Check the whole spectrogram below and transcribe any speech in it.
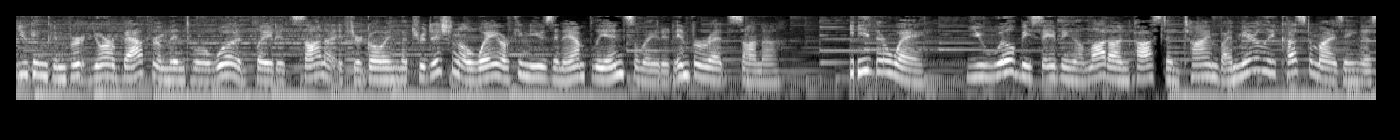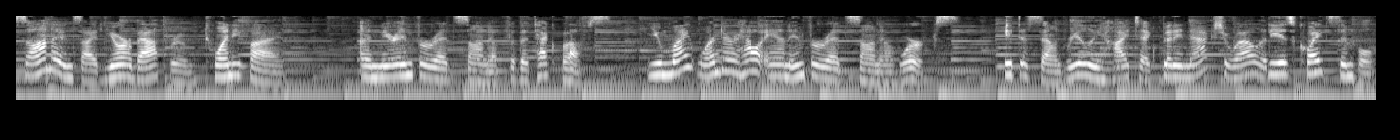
You can convert your bathroom into a wood-plated sauna if you're going the traditional way or can use an amply insulated infrared sauna. Either way, you will be saving a lot on cost and time by merely customizing a sauna inside your bathroom. 25. A near-infrared sauna for the tech buffs. You might wonder how an infrared sauna works. It does sound really high-tech but in actuality is quite simple.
